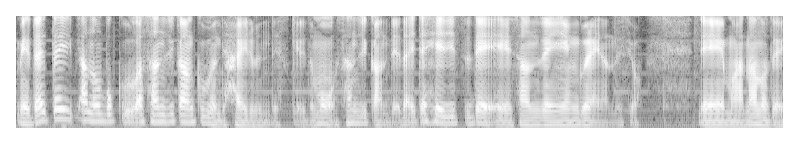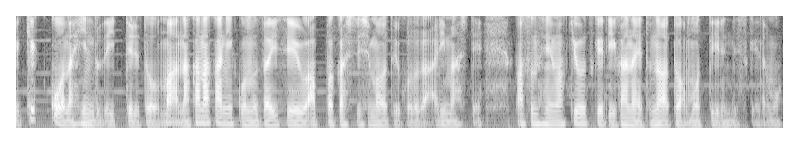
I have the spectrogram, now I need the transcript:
ね、大体あの僕は3時間区分で入るんですけれども3時間で大体平日で、えー、3000円ぐらいなんですよ。でまあなので結構な頻度で行ってるとまあなかなかにこの財政を圧迫してしまうということがありましてまあその辺は気をつけていかないとなとは思っているんですけれども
